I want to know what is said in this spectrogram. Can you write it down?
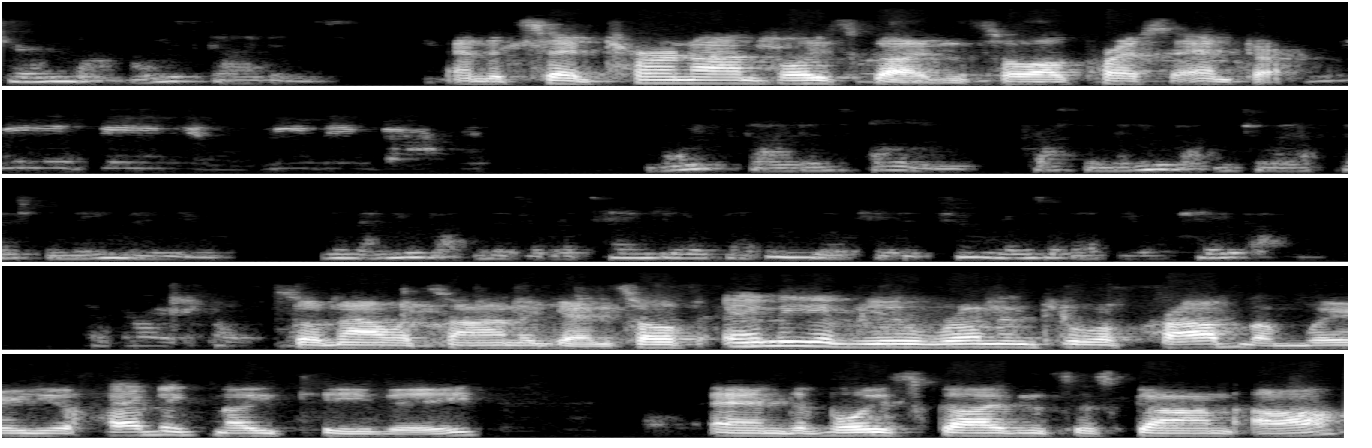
Turn on voice guidance. And it said turn on voice guidance, so I'll press enter. Voice guidance on. Press the menu button to access the main menu. The menu button is a rectangular button located two rows above the OK button. So now it's on again. So if any of you run into a problem where you have Ignite TV and the voice guidance has gone off,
